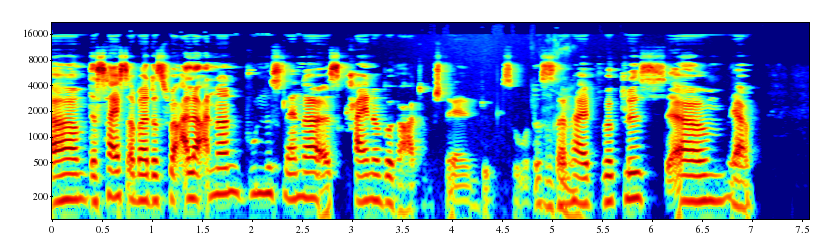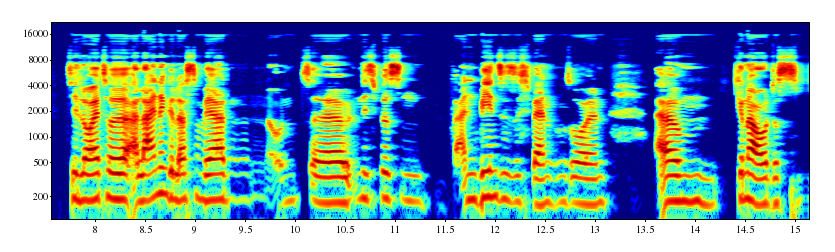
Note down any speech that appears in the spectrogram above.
Ähm, das heißt aber, dass für alle anderen Bundesländer es keine Beratungsstellen gibt. So, dass okay. dann halt wirklich ähm, ja, die Leute alleine gelassen werden und äh, nicht wissen, an wen sie sich wenden sollen. Ähm, genau, dass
